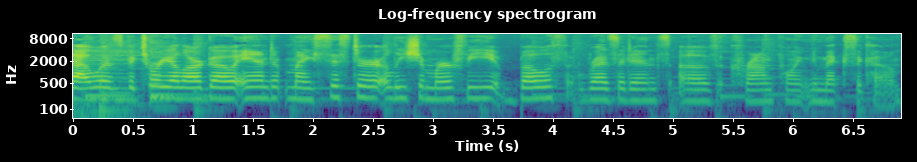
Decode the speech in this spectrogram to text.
That was Victoria Largo and my sister Alisha Murphy, both residents of Crownpoint, New Mexico.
